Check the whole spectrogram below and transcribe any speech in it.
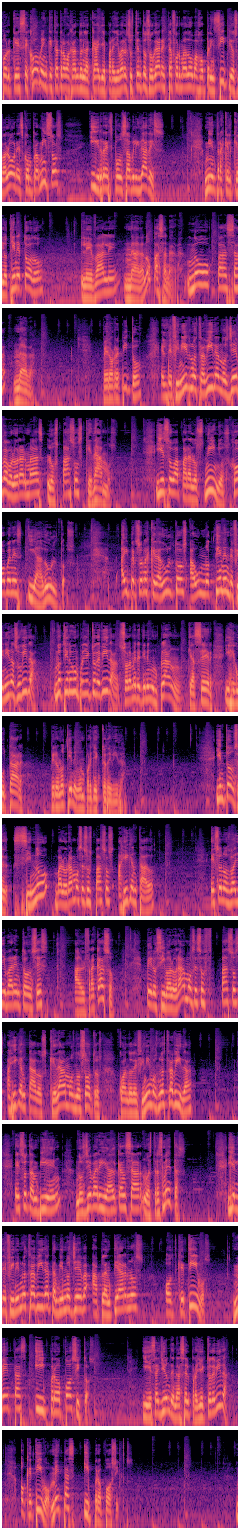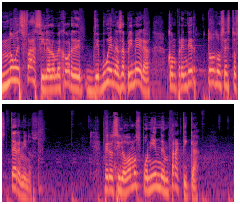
Porque ese joven que está trabajando en la calle para llevar el sustento a su hogar está formado bajo principios, valores, compromisos y responsabilidades. Mientras que el que lo tiene todo, le vale nada. No pasa nada. No pasa nada. Pero repito, el definir nuestra vida nos lleva a valorar más los pasos que damos. Y eso va para los niños, jóvenes y adultos. Hay personas que de adultos aún no tienen definida su vida. No tienen un proyecto de vida, solamente tienen un plan que hacer y ejecutar, pero no tienen un proyecto de vida. Y entonces, si no valoramos esos pasos agigantados, eso nos va a llevar entonces al fracaso. Pero si valoramos esos pasos agigantados que damos nosotros cuando definimos nuestra vida, eso también nos llevaría a alcanzar nuestras metas. Y el definir nuestra vida también nos lleva a plantearnos objetivos, metas y propósitos. Y es allí donde nace el proyecto de vida. Objetivo, metas y propósitos. No es fácil, a lo mejor, de, buenas a primera, comprender todos estos términos. Pero si lo vamos poniendo en práctica,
